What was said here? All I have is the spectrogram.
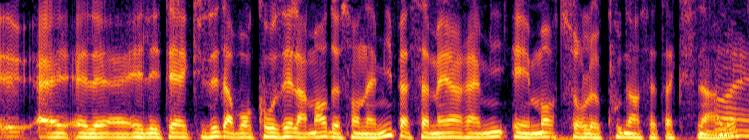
elle, elle, elle était accusée d'avoir causé la mort de son amie parce que sa meilleure amie est morte sur le coup dans cet accident-là. Ouais.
